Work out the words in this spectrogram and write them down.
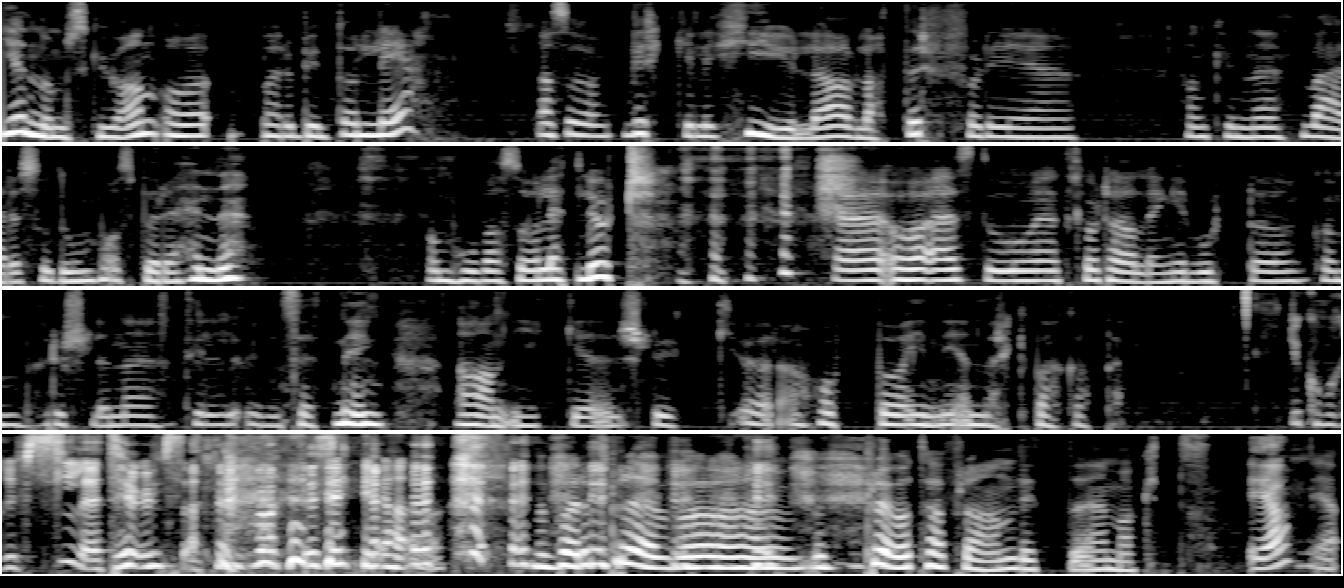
gjennomskua han og bare begynte å le. Altså virkelig hyle av latter fordi han kunne være så dum og spørre henne om hun var så lettlurt. uh, og jeg sto et kvartal lenger bort og kom ruslende til unnsetning, og han gikk uh, sluk øra opp og inn i en mørk bakgate. Du kom ruslende til unnsetning, faktisk. ja. Men bare prøve å, prøve å ta fra han litt uh, makt. Ja. Ja.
